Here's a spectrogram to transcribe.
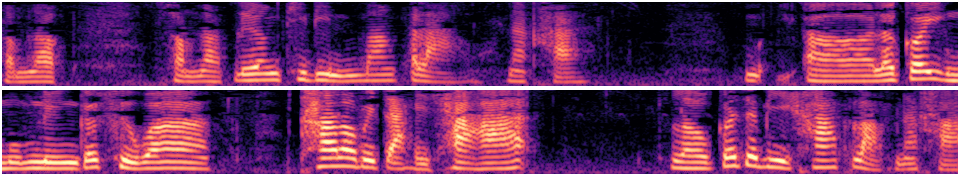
สำหรับสำหรับเรื่องที่ดินบ้างเปล่านะคะแล้วก็อีกมุมหนึ่งก็คือว่าถ้าเราไปจ่ายช้า เราก็จะมีค่าปรับนะคะ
